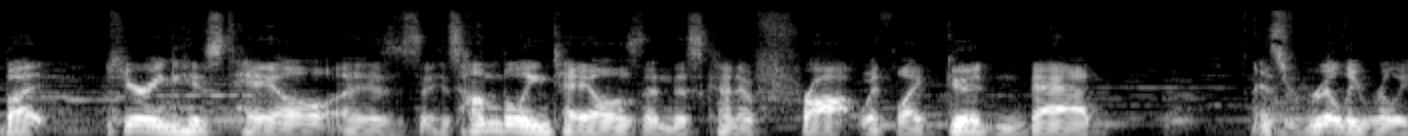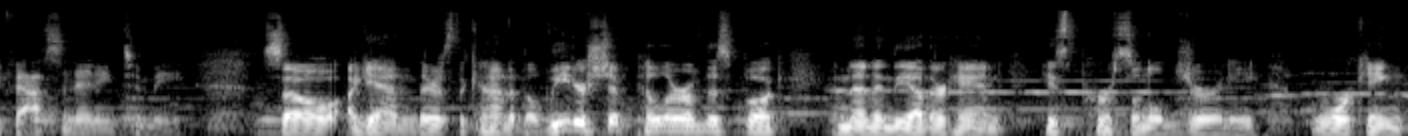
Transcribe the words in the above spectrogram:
But hearing his tale, his his humbling tales, and this kind of fraught with like good and bad is really really fascinating to me. So again, there's the kind of the leadership pillar of this book, and then in the other hand, his personal journey, working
